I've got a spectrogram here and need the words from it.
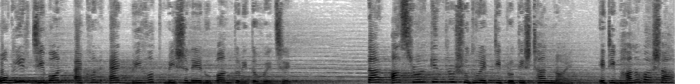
অভির জীবন এখন এক বৃহৎ মিশনে রূপান্তরিত হয়েছে। তার আশ্রয়কেন্দ্র শুধু একটি প্রতিষ্ঠান নয়, এটি ভালোবাসা,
